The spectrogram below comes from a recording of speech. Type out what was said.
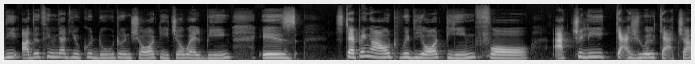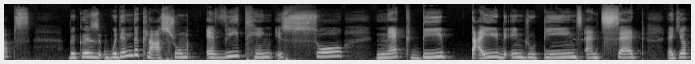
the other thing that you could do to ensure teacher well-being is stepping out with your team for actually casual catch-ups because within the classroom everything is so neck deep tied in routines and set like you're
